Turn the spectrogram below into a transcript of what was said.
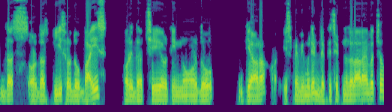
दस और दस बीस और दो बाईस और इधर छह और तीन, नौ और दो, ग्यारह। और इसमें भी मुझे डेफिसिट नज़र आ रहा है बच्चों।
